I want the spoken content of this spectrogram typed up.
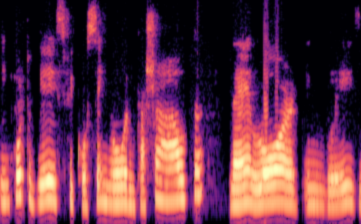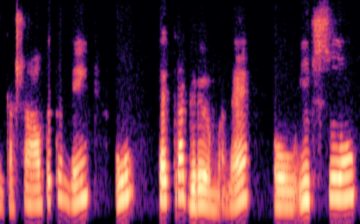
em português ficou senhor em caixa alta, né? Lord em inglês em caixa alta também o tetragrama, né? Ou YHWH.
